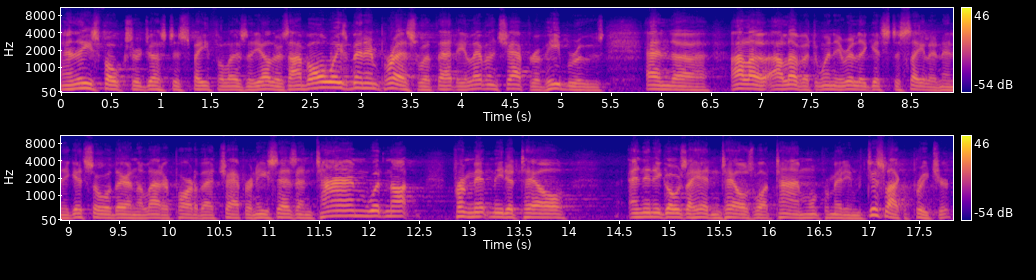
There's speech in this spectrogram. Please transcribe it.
And these folks are just as faithful as the others. I've always been impressed with that 11th chapter of Hebrews. And uh, I, lo- I love it when he really gets to sailing and he gets over there in the latter part of that chapter and he says, And time would not permit me to tell and then he goes ahead and tells what time won't permit him, just like a preacher.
